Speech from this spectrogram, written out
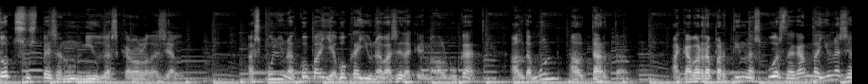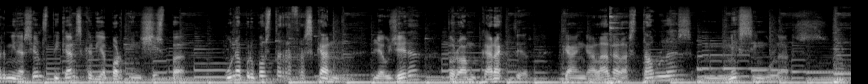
tot suspès en un niu d'escarola de gel. Escull una copa i aboca-hi una base de crema d'alvocat. Al damunt, el tàrtar. Acaba repartint les cues de gamba i unes germinacions picants que li aportin xispa. Una proposta refrescant, lleugera, però amb caràcter, que engalada les taules més singulars.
